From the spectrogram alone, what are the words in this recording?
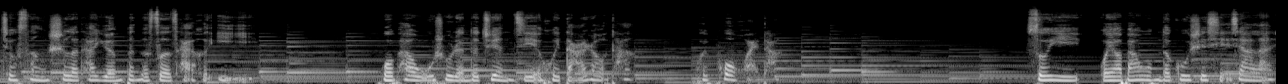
就丧失了它原本的色彩和意义。我怕无数人的眷介会打扰它，会破坏它。所以我要把我们的故事写下来，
